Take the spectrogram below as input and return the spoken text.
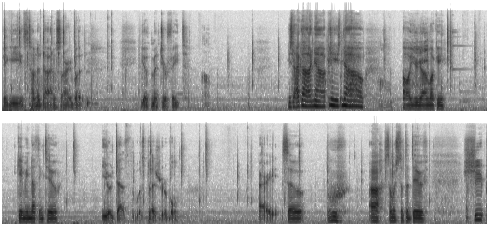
Piggy, it's time to die. I'm sorry, but you have met your fate. He's like, oh no, please no. Oh, you're unlucky. He gave me nothing too. Your death was pleasurable. Alright, so... Ooh. Ah, so much stuff to do. Sheep.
